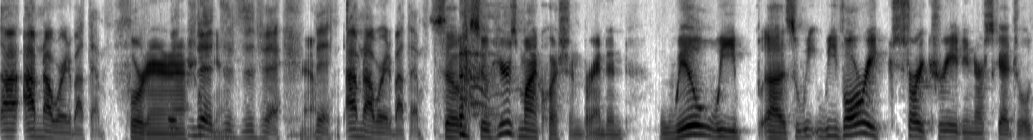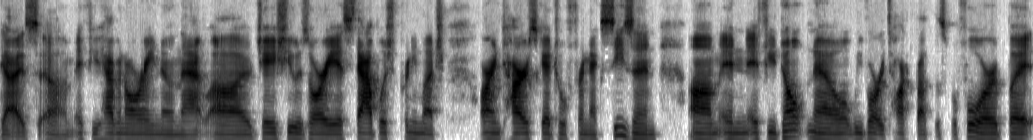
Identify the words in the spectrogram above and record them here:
Uh, I'm not worried about them. Florida International? the- Yeah. the- the- the- No. I'm not worried about them. So, so here's my question, Brandon. Will we? Uh, so we we've already started creating our schedule, guys. Um, if you haven't already known that, uh, JSU has already established pretty much our entire schedule for next season. Um, and if you don't know, we've already talked about this before, but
